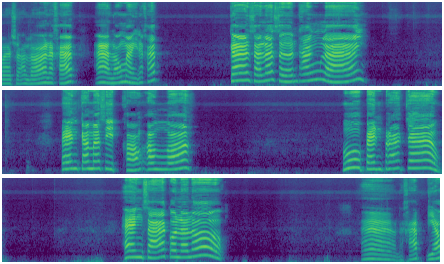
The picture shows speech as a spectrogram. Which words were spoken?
มาชาอัลลอฮ์นะครับอ่าร้องใหม่นะครับ การสรรเสริญทั้งหลาย เป็นกรรมสิทธิ์ของอัลลอฮ์ผู้เป็นพระเจ้า แห่งสากลโลกอ่านะครับ เดี๋ยว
